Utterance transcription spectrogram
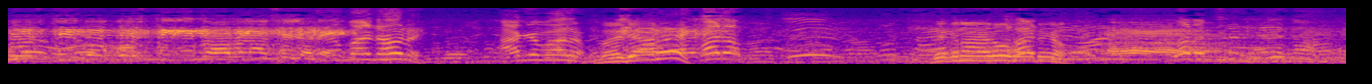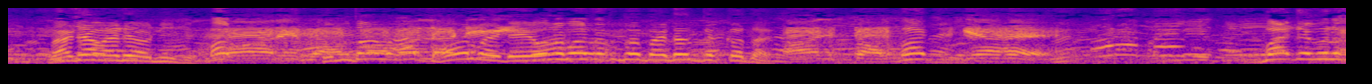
कुश्ती को कुश्ती की भावना से लड़े। आगे बढ़ो। बैठ जा रे देखना रो बैठो बैठ। जा बैठो नीचे। तुम तो आप और बैठे हो ना तुम तो बैठे दिक्कत है। आज है बैठे बोलो।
